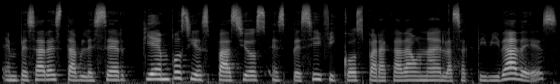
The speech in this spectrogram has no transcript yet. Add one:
empezar a establecer tiempos y espacios específicos para cada una de las actividades,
